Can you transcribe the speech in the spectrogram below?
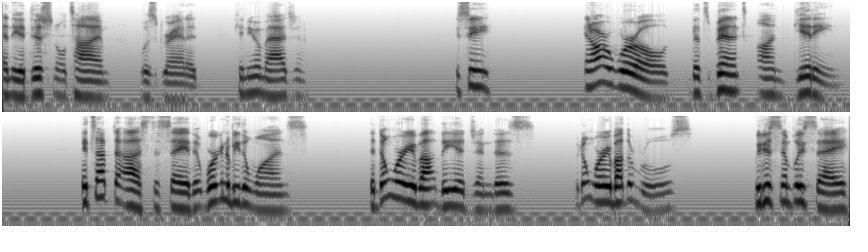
and the additional time was granted. Can you imagine? You see, in our world that's bent on getting, it's up to us to say that we're going to be the ones that don't worry about the agendas, we don't worry about the rules. We just simply say,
